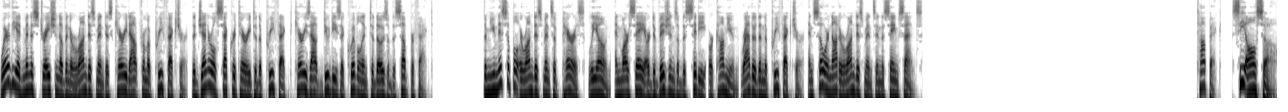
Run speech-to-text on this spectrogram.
Where the administration of an arrondissement is carried out from a prefecture, the general secretary to the prefect carries out duties equivalent to those of the subprefect. The municipal arrondissements of Paris, Lyon, and Marseille are divisions of the city or commune rather than the prefecture, and so are not arrondissements in the same sense. See also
